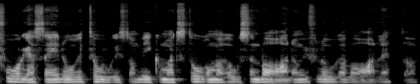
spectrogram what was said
frågar sig då retoriskt om vi kommer att storma Rosenbad om vi förlorar valet. Och,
